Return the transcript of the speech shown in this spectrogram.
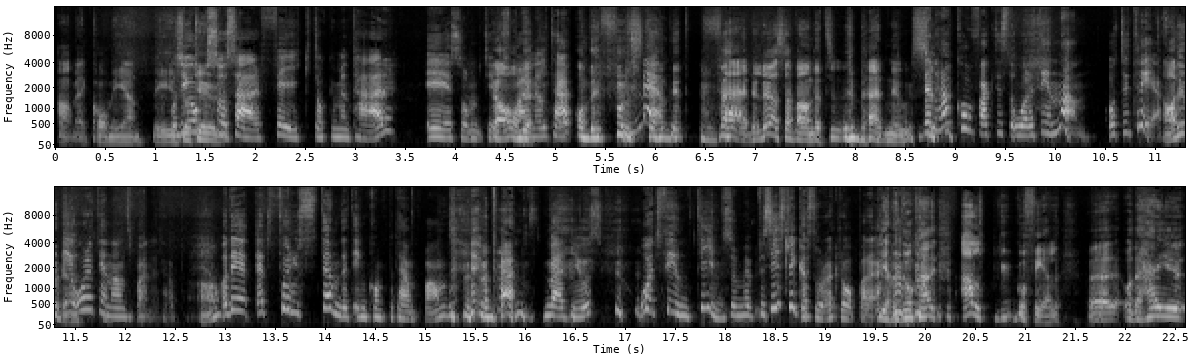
Ja, men kom igen. Det är ju Och det så är kul. också så här fake dokumentär eh, som typ ja, om, Spinal det, Tap. om det fullständigt värdelösa bandet Bad News. Den här kom faktiskt året innan, 83. Ja, det gjorde I den. året innan Spinal Tap. Ja. Och det är ett- ett fullständigt inkompetent band, Mad News, och ett filmteam som är precis lika stora klåpare. Ja, men då kan allt gå fel. Eh, Och det här är ju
